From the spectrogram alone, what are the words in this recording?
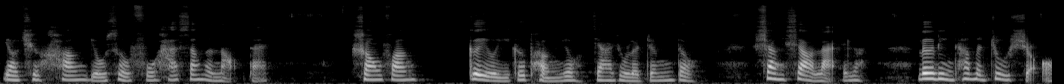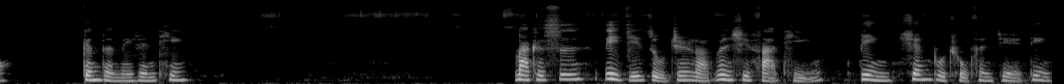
要去夯尤瑟夫·哈桑的脑袋。双方各有一个朋友加入了争斗。上校来了，勒令他们住手，根本没人听。马克思立即组织了问讯法庭。并宣布处分决定。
